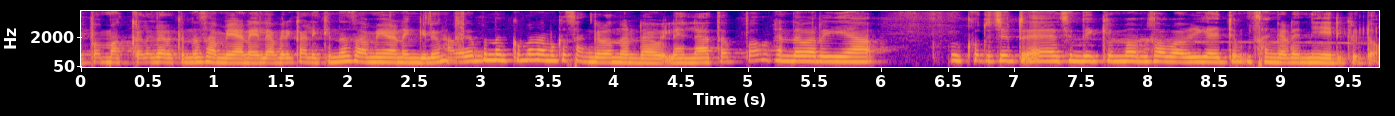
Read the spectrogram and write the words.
ഇപ്പം മക്കൾ കിടക്കുന്ന സമയമാണെങ്കിലും അവർ കളിക്കുന്ന സമയമാണെങ്കിലും അവരപ്പം നിൽക്കുമ്പോൾ നമുക്ക് സങ്കടമൊന്നും ഉണ്ടാവില്ല. അല്ലാത്തപ്പം എന്താ പറയുക കുറിച്ചിട്ട് ചിന്തിക്കുമ്പം സ്വാഭാവികമായിട്ടും സങ്കടം തന്നെയായിരിക്കും കേട്ടോ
